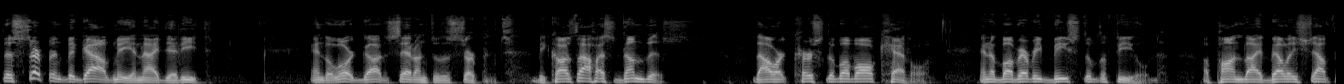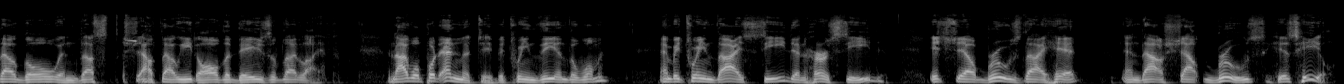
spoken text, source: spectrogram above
The serpent beguiled me, and I did eat. And the Lord God said unto the serpent, Because thou hast done this, Thou art cursed above all cattle, and above every beast of the field. Upon thy belly shalt thou go, and dust shalt thou eat all the days of thy life. And I will put enmity between thee and the woman, and between thy seed and her seed. It shall bruise thy head, and thou shalt bruise his heel.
